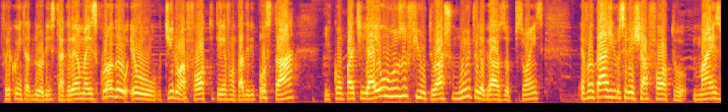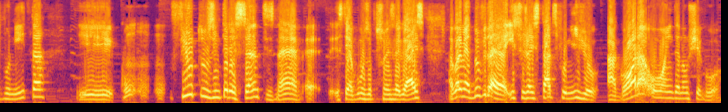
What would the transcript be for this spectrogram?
frequentador do Instagram, mas quando eu tiro uma foto e tenho vontade de postar e compartilhar, eu uso o filtro, eu acho muito legal as opções. É vantagem de você deixar a foto mais bonita e com filtros interessantes, né? É, Eles têm algumas opções legais. Agora minha dúvida é, isso já está disponível agora ou ainda não chegou?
